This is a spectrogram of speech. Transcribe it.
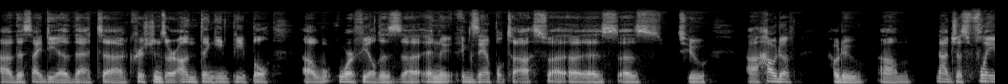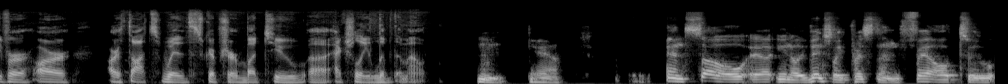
uh, this idea that uh, Christians are unthinking people, uh, Warfield is uh, an example to us uh, as, as to how to how to um, not just flavor our our thoughts with Scripture, but to actually live them out. Hmm. Yeah. And so, you know, eventually Princeton fell to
